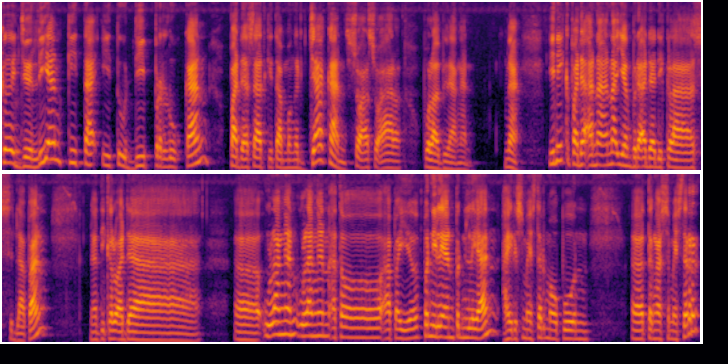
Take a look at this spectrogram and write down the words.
kejelian kita itu diperlukan pada saat kita mengerjakan soal-soal pola bilangan. Nah, ini kepada anak-anak yang berada di kelas 8. Nanti kalau ada uh, ulangan-ulangan atau apa ya, penilaian-penilaian akhir semester maupun uh, tengah semester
